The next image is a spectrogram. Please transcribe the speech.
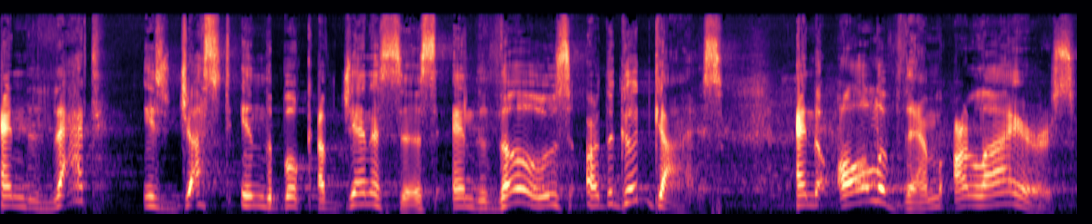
And that is just in the book of Genesis, and those are the good guys. And all of them are liars.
